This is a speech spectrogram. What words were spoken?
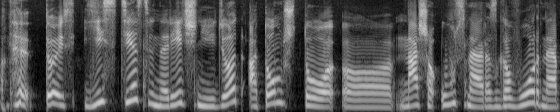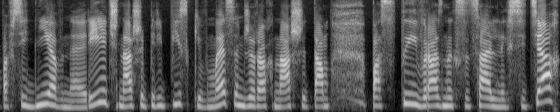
то есть, естественно, речь не идет о том, что э, наша устная, разговорная, повседневная речь, наши переписки в мессенджерах, наши там посты в разных социальных сетях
